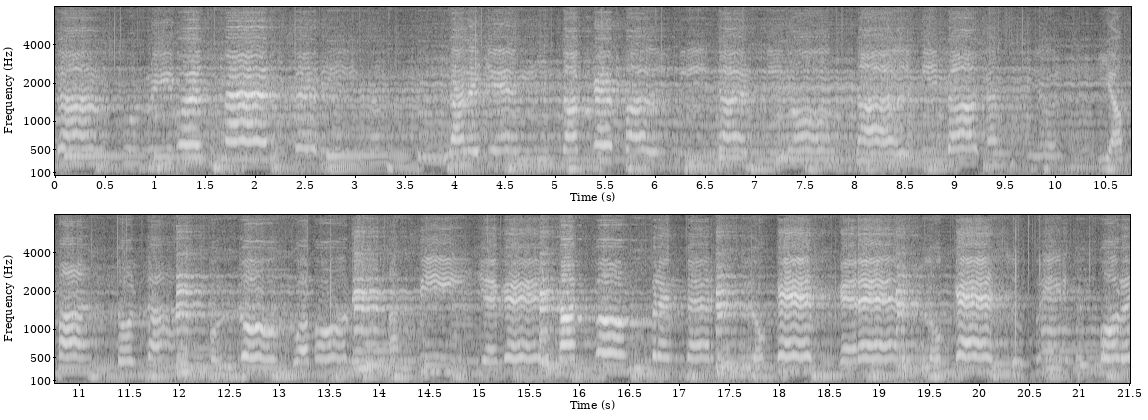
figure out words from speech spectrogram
transcurrido es mercedina la leyenda que amándola con loco amor. Así llegué a comprender lo que es querer, lo que es sufrir porque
